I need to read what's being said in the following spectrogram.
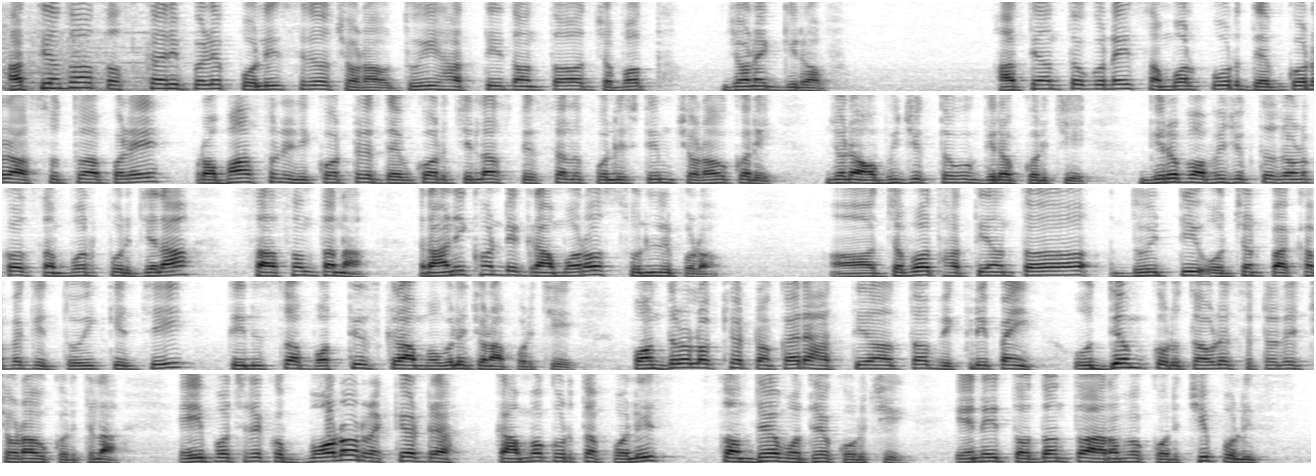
ହାତ୍ୟନ୍ତ ତସ୍କରୀ ବେଳେ ପୋଲିସରେ ଚଢ଼ାଉ ଦୁଇ ହାତୀ ଦନ୍ତ ଜବତ ଜଣେ ଗିରଫ ହାତୀଦନ୍ତକୁ ନେଇ ସମ୍ବଲପୁର ଦେବଗଡ଼ରେ ଆସୁଥିବା ବେଳେ ପ୍ରଭାସଣୀ ନିକଟରେ ଦେବଗଡ଼ ଜିଲ୍ଲା ସ୍ପେଶାଲ ପୋଲିସ ଟିମ୍ ଚଢ଼ାଉ କରି ଜଣେ ଅଭିଯୁକ୍ତକୁ ଗିରଫ କରିଛି ଗିରଫ ଅଭିଯୁକ୍ତ ଜଣକ ସମ୍ବଲପୁର ଜିଲ୍ଲା ଶାସନ ଥାନା ରାଣୀଖଣ୍ଡି ଗ୍ରାମର ସୁନିଲପଡ଼ জবত হাতিয়ান্ত দুইটি ওজন পাখাপাখি দুই কেজি তিনশো বতিশ গ্রাম হব বলে জଣାপড়ি পনেরো লক্ষ টঙ্কার হাতিয়ান্ত বিক্রি পাই উদ্যম করুতা বেড়ে সেটার চড়াও করেছিল এই পছরে এক বড় রেকেট কাম করুতা পুলিশ সন্দেহ মধ্যে করুছি এনে তদন্ত আরম্ভ করেছে পুলিশ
